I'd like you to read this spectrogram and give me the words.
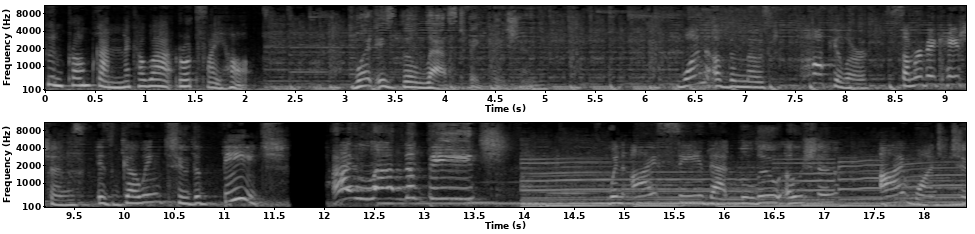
ขึ้นพร้อมกันนะคะว่ารถไฟเหาะ What is the last vacation? One of the most popular summer vacations is going to the beach. I love the beach! When I see that blue ocean, I want to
